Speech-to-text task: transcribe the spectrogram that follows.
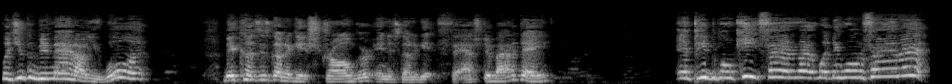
But you can be mad all you want because it's going to get stronger and it's going to get faster by the day. And people going to keep finding out what they want to find out.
